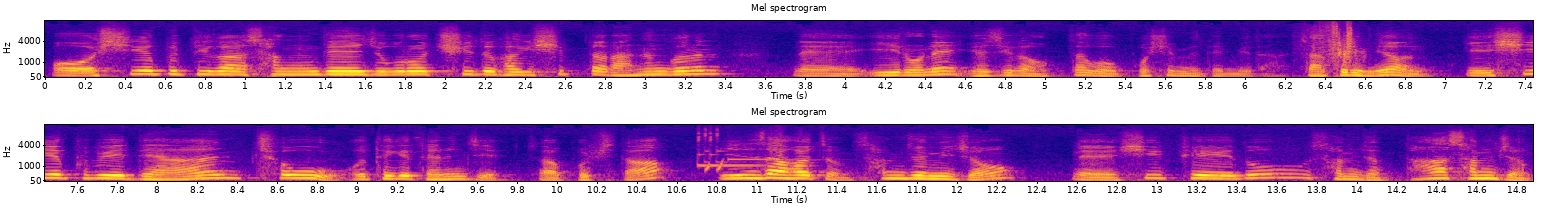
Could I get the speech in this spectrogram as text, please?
어, CFP가 상대적으로 취득하기 쉽다라는 것은 네, 이론의 여지가 없다고 보시면 됩니다. 자, 그러면 이 CFP에 대한 처우 어떻게 되는지 자, 봅시다. 인사가점 3점이죠. 네, CPA도 3점, 다 3점.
